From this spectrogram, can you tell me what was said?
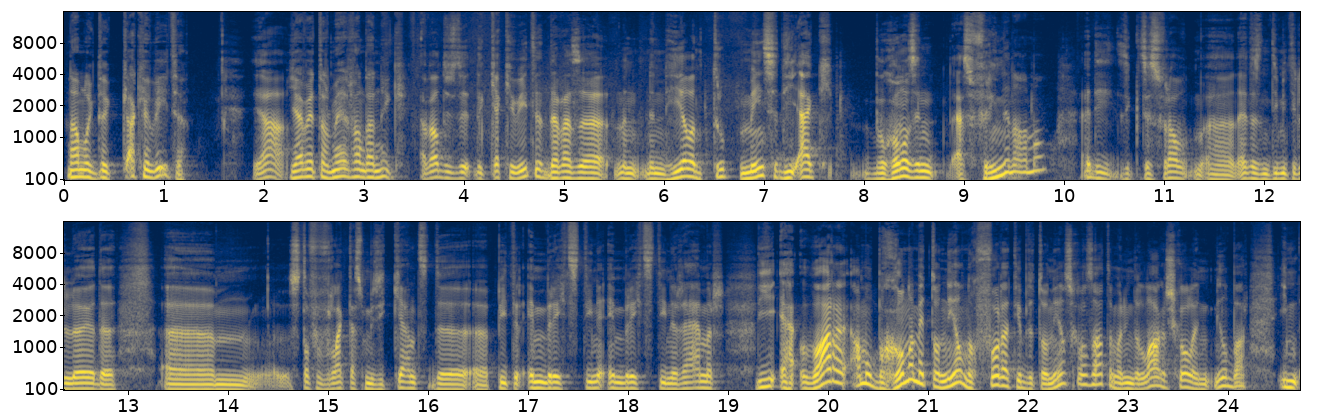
Namelijk de Kakkewieten. Ja, Jij weet er meer van dan ik. Ah, wel, dus de, de Kakkewieten, dat was eh, een, een hele troep mensen die eigenlijk begonnen zijn als vrienden allemaal. Hè, die, het is vooral, eh, hè, dat is een Dimitri Leuyen, de ehm Stoffen muzikant, de eh, Pieter Embrechts, Tine Embrechts, Tine Rijmer. Die eh, waren allemaal begonnen met toneel, nog voordat die op de toneelschool zaten, maar in de lagere school en in het middelbaar, in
